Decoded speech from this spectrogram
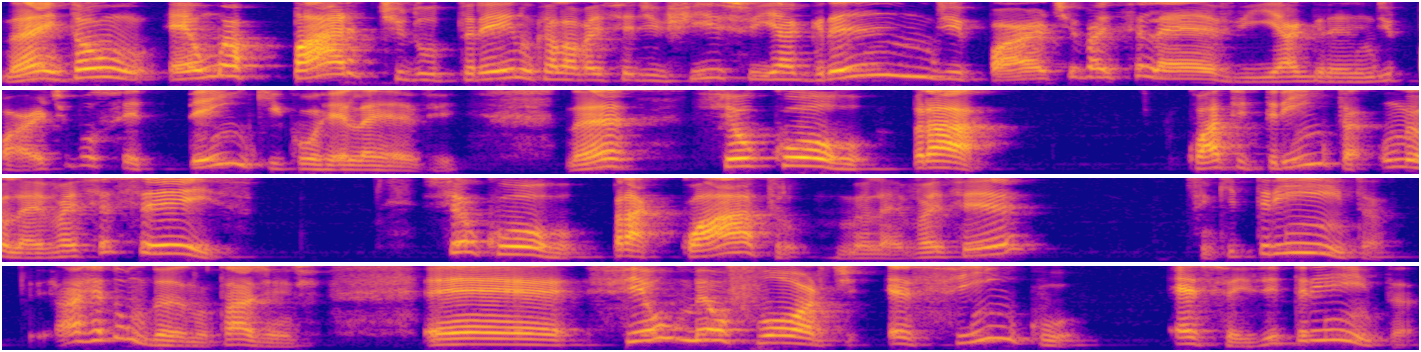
Né? Então, é uma parte do treino que ela vai ser difícil e a grande parte vai ser leve. E a grande parte você tem que correr leve. Né? Se eu corro para 4,30, o meu leve vai ser 6. Se eu corro para 4, o meu leve vai ser 5,30. Arredondando, tá, gente? É, se o meu forte é 5, é 6,30.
